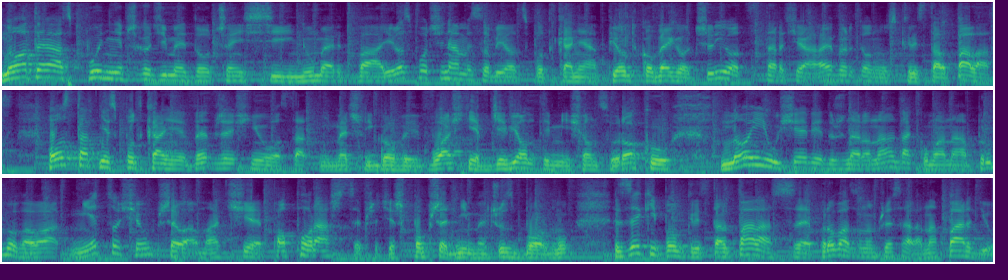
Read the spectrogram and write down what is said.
No a teraz płynnie przechodzimy do części numer 2 i rozpoczynamy sobie od spotkania piątkowego, czyli od starcia Evertonu z Crystal Palace. Ostatnie spotkanie we wrześniu, ostatni mecz ligowy właśnie w dziewiątym miesiącu roku. No i u siebie drużyna Ronalda Kumana próbowała nieco się przełamać po porażce przecież w poprzednim meczu z Bournemouth z ekipą Crystal Palace prowadzoną przez Alana Pardiu.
